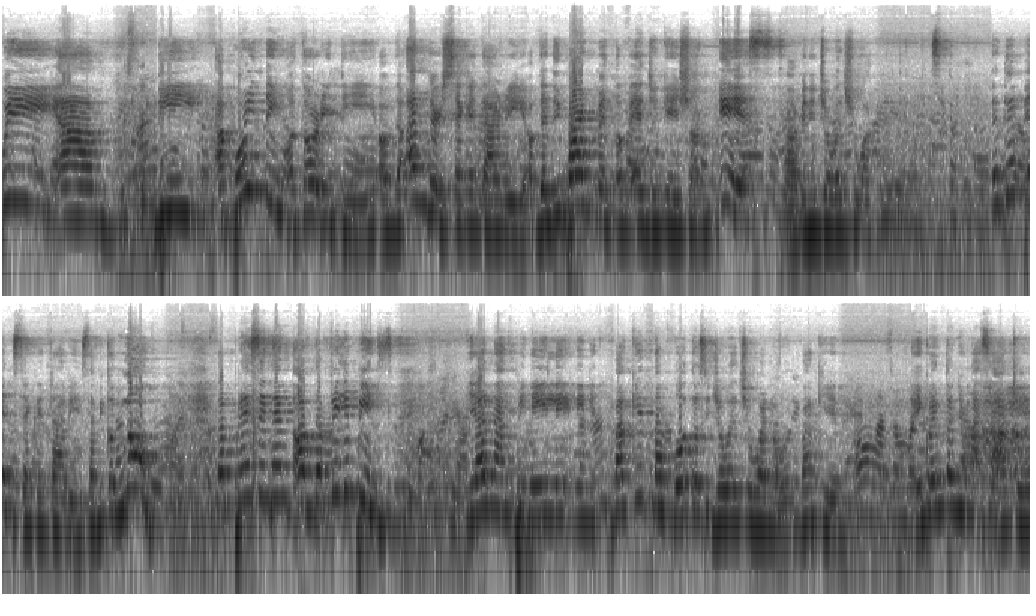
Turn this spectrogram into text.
we, um, the appointing authority of the Undersecretary of the Department of Education is, sabi ni Joel Chua, the DepEd Secretary. Sabi ko, no! The President of the Philippines. Yan ang pinili ninyo. Bakit naboto si Joel Chua noon? Bakit? Ikwento nyo nga sa akin.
